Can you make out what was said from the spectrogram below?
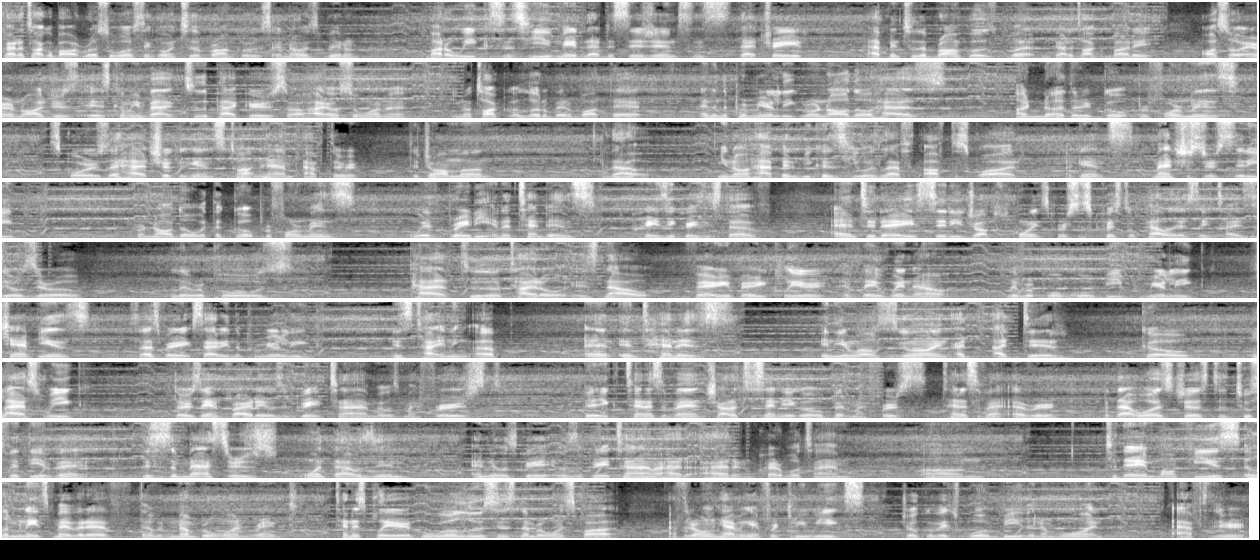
Got to talk about Russell Wilson going to the Broncos. I know it's been about a week since he made that decision, since that trade happened to the Broncos, but got to talk about it. Also, Aaron Rodgers is coming back to the Packers, so I also want to, you know, talk a little bit about that. And in the Premier League, Ronaldo has another GOAT performance, scores a hat trick against Tottenham after the drama that, you know, happened because he was left off the squad against Manchester City. Ronaldo with the GOAT performance with Brady in attendance. Crazy, crazy stuff. And today, City drops points versus Crystal Palace. They tie 0 0. Liverpool's path to the title is now very, very clear. If they win out, Liverpool will be Premier League champions. So that's very exciting. The Premier League is tightening up. And in tennis, Indian Wells is going. I, I did go last week, Thursday and Friday. Was a great time. It was my first big tennis event. Shout out to San Diego Open, my first tennis event ever. But that was just a 250 event. This is a Masters 1000, and it was great. It was a great time. I had I had an incredible time. Um, today, Monfils eliminates Medvedev, the number one ranked tennis player, who will lose his number one spot after only having it for three weeks. Djokovic will be the number one after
